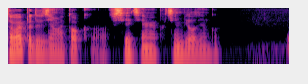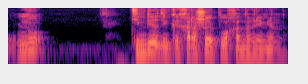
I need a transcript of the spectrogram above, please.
Давай подведем итог э, всей теме по тимбилдингу. Ну, тимбилдинг и хорошо, и плохо одновременно.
